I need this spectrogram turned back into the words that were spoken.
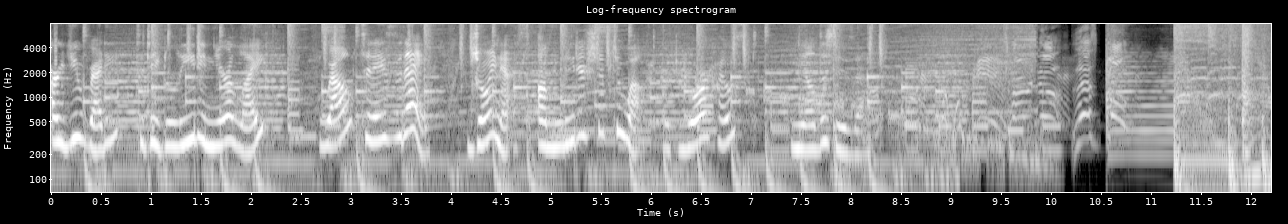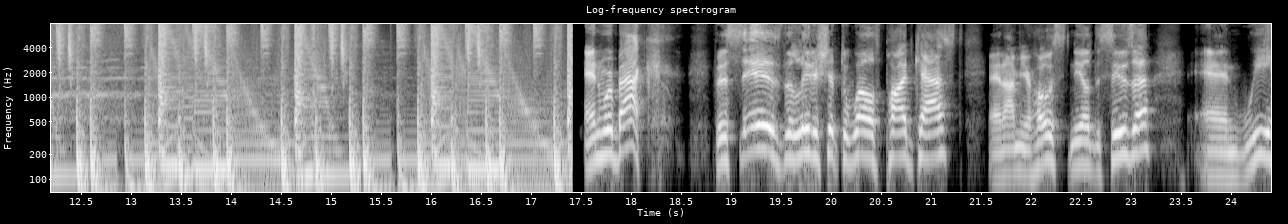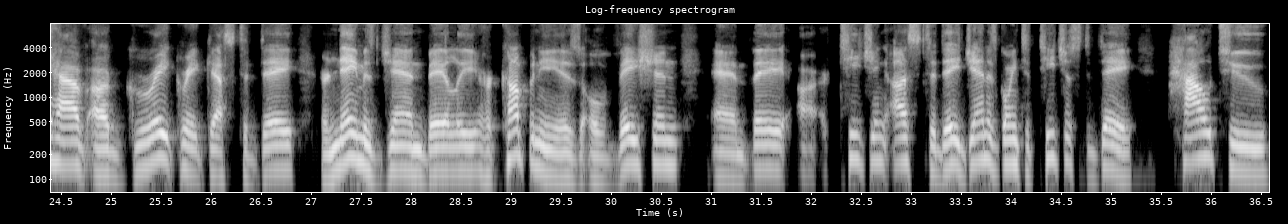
Are you ready to take lead in your life? Well, today's the day. Join us on Leadership to Wealth with your host, Neil D'Souza. And we're back. This is the Leadership to Wealth podcast, and I'm your host, Neil D'Souza. And we have a great, great guest today. Her name is Jan Bailey. Her company is Ovation, and they are teaching us today. Jan is going to teach us today how to.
